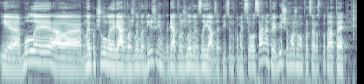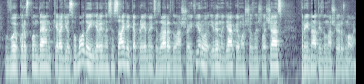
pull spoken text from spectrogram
І е, були е, ми почули ряд важливих рішень, ряд важливих заяв за підсумками цього саміту. І більше можемо про це розпитати в кореспондентки Радіо Свобода Ірини Сисак, яка приєднується зараз до нашого ефіру. Ірино, дякуємо, що знайшла час приєднатись до нашої розмови.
